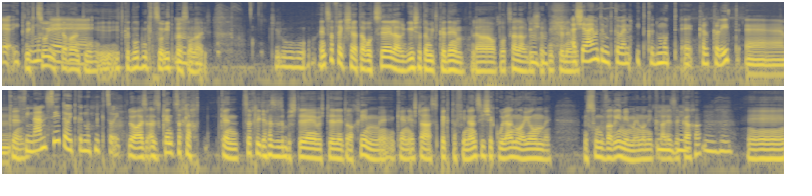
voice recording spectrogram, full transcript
אה, מקצועי התכוונתי, אה, התקדמות מקצועית פרסונלית. כאילו, אין ספק שאתה רוצה להרגיש שאתה מתקדם, את רוצה להרגיש שאת מתקדמת. השאלה אם אתה מתכוון התקדמות אה, כלכלית, אה, כן. פיננסית, או התקדמות מקצועית? לא, אז, אז כן צריך לח... כן, צריך להתייחס לזה בשתי, בשתי דרכים. אה, כן, יש את האספקט הפיננסי שכולנו היום אה, מסונברים ממנו, נקרא לזה ככה. אה,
